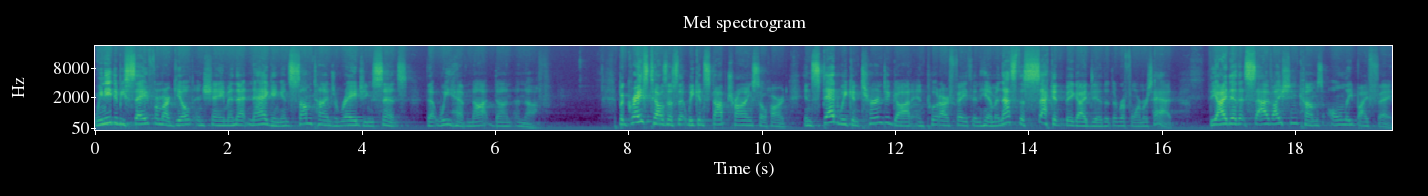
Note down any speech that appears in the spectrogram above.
We need to be saved from our guilt and shame and that nagging and sometimes raging sense that we have not done enough. But grace tells us that we can stop trying so hard. Instead, we can turn to God and put our faith in Him. And that's the second big idea that the reformers had the idea that salvation comes only by faith.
